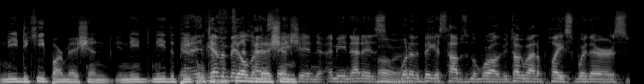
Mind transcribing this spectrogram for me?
Need to keep our mission. You need need the a, and people if to you haven't been fulfill to the Penn mission. Station, I mean, that is oh, one of the biggest hubs in the world. If you talk about a place where there's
